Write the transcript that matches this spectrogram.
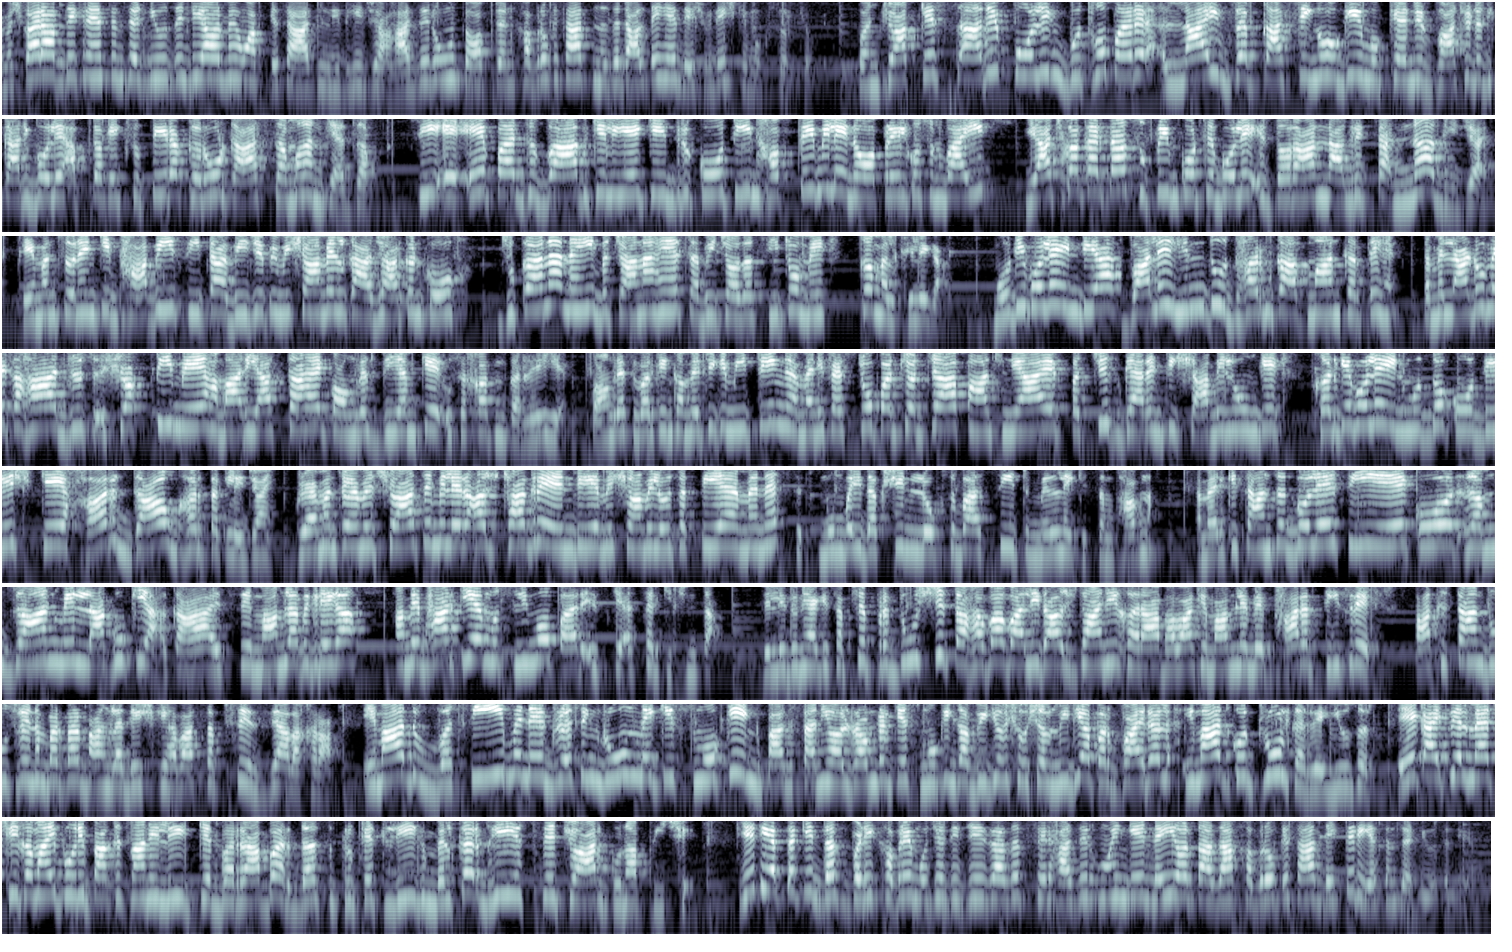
नमस्कार, आप देख रहे हैं सिमसेट न्यूज़ इंडिया और मैं हूँ आपके साथ निधि झा। हाजिर हूँ टॉप टेन खबरों के साथ। नज़र डालते हैं देश विदेश की मुख्य सुर्खियों पे। पंजाब के सारे पोलिंग बूथों पर लाइव वेबकास्टिंग होगी। मुख्य निर्वाचन अधिकारी बोले, अब तक 113 करोड़ का सामान किया जब्त। सी पर जवाब के लिए केंद्र को तीन हफ़्ते मिले। नौ अप्रैल को सुनवाई। याचिकाकर्ता सुप्रीम कोर्ट से बोले, इस दौरान नागरिकता न दी जाए। हेमंत सोरेन की भाभी, सीता, बीजेपी में शामिल। कहा, झारखंड को झुकाना नहीं, बचाना है, सभी चौदह सीटों में कमल खिलेगा। मोदी बोले, इंडिया वाले हिंदू धर्म का अपमान करते हैं। तमिलनाडु में कहा, जिस शक्ति में हमारी आस्था है, कांग्रेस डीएमके उसे खत्म कर रही है। कांग्रेस वर्किंग कमेटी की मीटिंग, मैनिफेस्टो पर चर्चा, पाँच न्याय 25 गारंटी शामिल होंगे। खड़गे बोले, इन मुद्दों को देश के हर गाँव घर तक ले जाएँ। गृह मंत्री अमित शाह से मिले राज ठाकरे, एनडीए में शामिल हो सकती है एमएनएस मुंबई दक्षिण लोकसभा सीट मिलने की संभावना। अमेरिकी सांसद बोले सीए को रमज़ान में लागू किया, कहा, इससे मामला बिगड़ेगा। हमें भारतीय मुस्लिमों पर इसके असर की चिंता। दिल्ली दुनिया की सबसे प्रदूषित हवा वाली राजधानी खराब हवा के मामले में भारत तीसरे, पाकिस्तान दूसरे नंबर पर, बांग्लादेश की हवा सबसे ज़्यादा खराब। इमाद वसीम ने ड्रेसिंग रूम में की स्मोकिंग। पाकिस्तानी ऑलराउंडर के स्मोकिंग का वीडियो सोशल मीडिया पर वायरल। इमाद को ट्रोल कर रहे यूज़र्स। एक आईपीएल मैच की कमाई पूरी पाकिस्तानी लीग के बराबर। दस क्रिकेट लीग मिलकर भी इससे चार गुना पीछे। ये थी अब तक की 10 बड़ी खबरें। मुझे दीजिए इजाज़त। फिर हाजिर होंगे नई और ताज़ा खबरों के साथ। देखते रहिए एस न्यूज़ इंडिया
